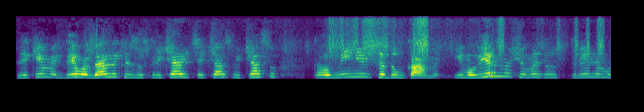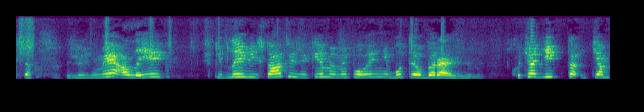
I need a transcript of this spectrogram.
з якими диво-зелики зустрічаються час від часу та обмінюються думками. Імовірно, що ми зустрінемося з людьми, але є шкідливі істоти, з якими ми повинні бути обережними. Хоча дітям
